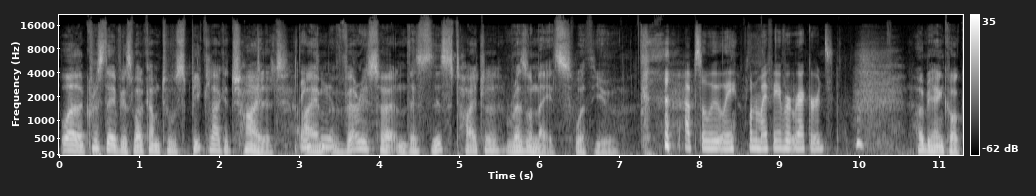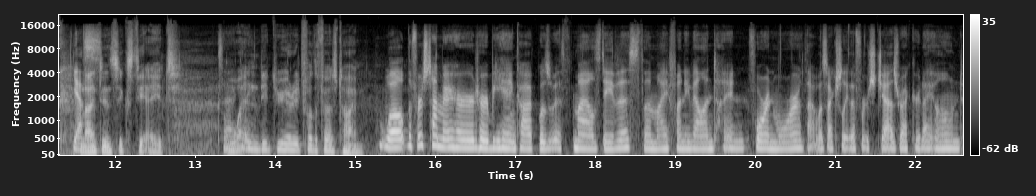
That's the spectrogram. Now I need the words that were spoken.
Well, Kris Davis, welcome to Speak Like a Child. Thank I'm you. very certain this this title resonates with you. Absolutely. One of my favorite records. Herbie Hancock, Yes. 1968. Exactly. When did you hear it for the first time? Well, the first time I heard Herbie Hancock was with Miles Davis, the My Funny Valentine Four and More. That was actually the first jazz record I owned.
